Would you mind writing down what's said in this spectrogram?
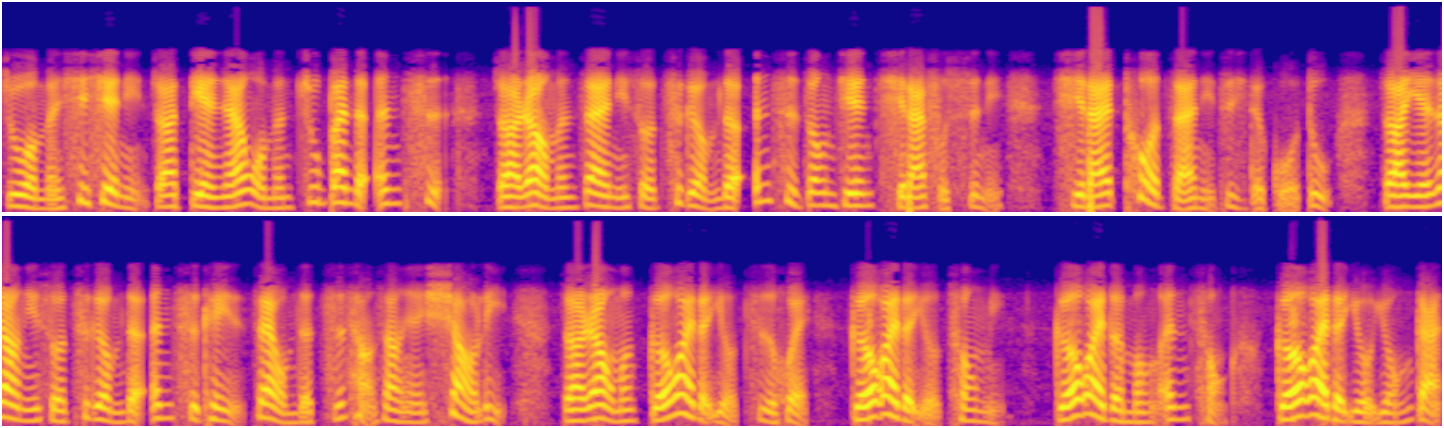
主我们谢谢你，主要点燃我们诸般的恩赐，主要让我们在你所赐给我们的恩赐中间起来服侍你，起来拓展你自己的国度。主要也让你所赐给我们的恩赐可以在我们的职场上面效力，主要让我们格外的有智慧。格外的有聪明，格外的蒙恩宠，格外的有勇敢，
